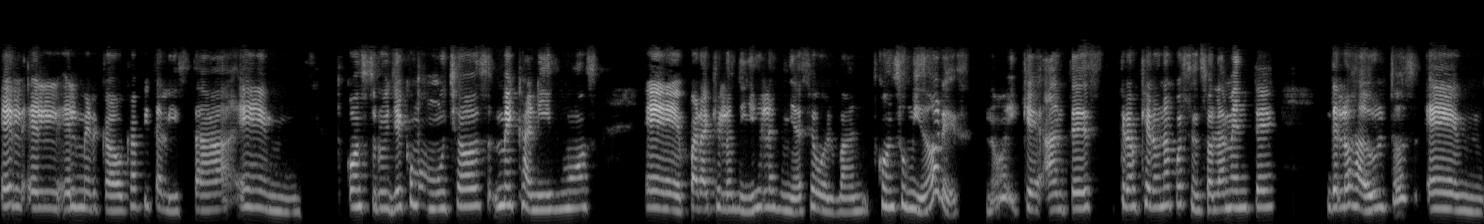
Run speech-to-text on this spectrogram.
el, el, el mercado capitalista em, construye como muchos mecanismos eh, para que los niños y las niñas se vuelvan consumidores, ¿no? Y que antes creo que era una cuestión solamente de los adultos, em,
